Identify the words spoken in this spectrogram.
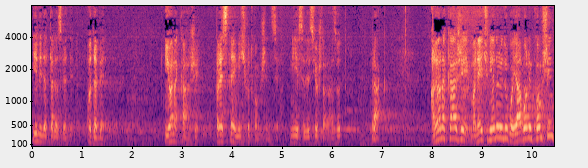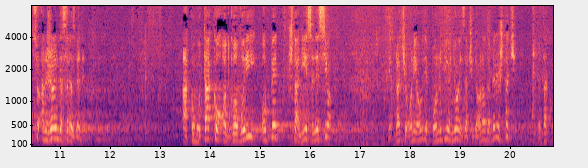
ili da te razvede, odabere. I ona kaže, prestajem ići kod komšinice. Nije se desio šta razvod? Brak. Ali ona kaže, ma neću ni jedno ni drugo, ja volim komšinicu, a ne želim da se razvede. Ako mu tako odgovori, opet, šta, nije se desio? Jer, braće, on je ovdje ponudio njoj, znači da ona odabere šta će. Je tako?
